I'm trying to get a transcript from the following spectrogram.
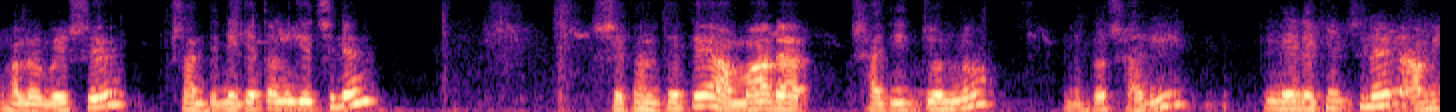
ভালোবেসে শান্তিনিকেতন গেছিলেন। সেখান থেকে আমার আর শাড়ির জন্য দুটো শাড়ি কিনে রেখেছিলেন। আমি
